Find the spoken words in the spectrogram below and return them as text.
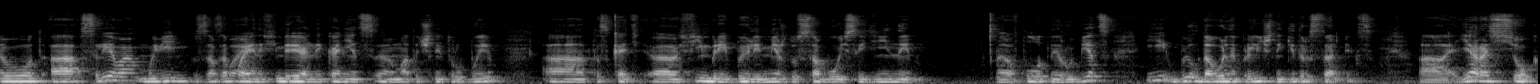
Вот. А слева мы видим запаянный фимбриальный конец э, маточной трубы. А, так сказать, э, фимбрии были между собой соединены э, в плотный рубец и был довольно приличный гидростальпикс. А, я рассек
